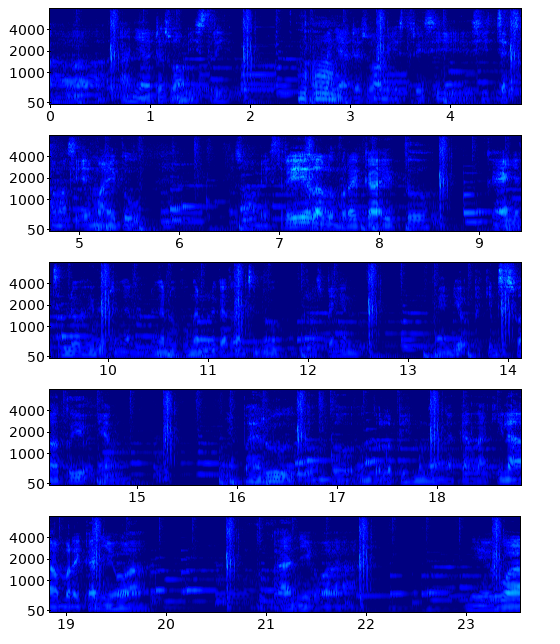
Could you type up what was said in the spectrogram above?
eh, hanya ada suami istri, Mm-mm. hanya ada suami istri si si Jack sama si Emma itu. Suami istri lalu mereka itu kayaknya jenuh gitu dengan dengan hubungan mereka itu kan jenuh. Terus pengen pengen yuk bikin sesuatu yuk yang yang baru gitu untuk untuk lebih menghangatkan lagi. Nah mereka nyewa. Itu kan nyewa nyewa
